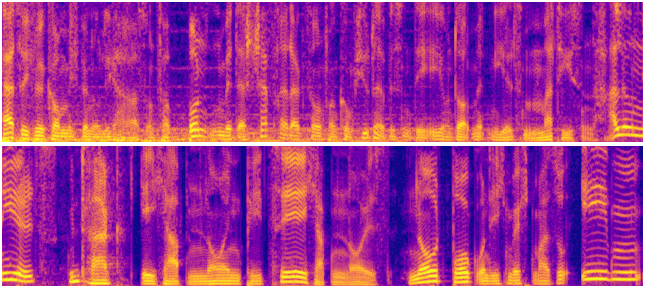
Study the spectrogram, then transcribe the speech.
Herzlich willkommen, ich bin Uli Harras und verbunden mit der Chefredaktion von computerwissen.de und dort mit Nils Mathiesen. Hallo Nils. Guten Tag. Ich habe einen neuen PC, ich habe ein neues Notebook und ich möchte mal so eben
